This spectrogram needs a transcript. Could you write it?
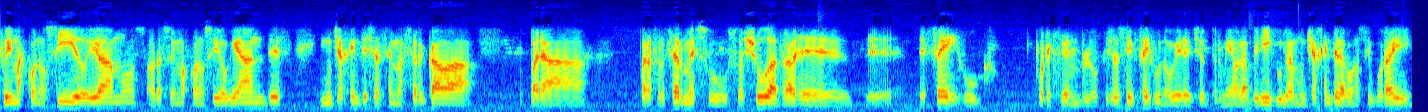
fui más conocido, digamos, ahora soy más conocido que antes, y mucha gente ya se me acercaba para, para ofrecerme su, su ayuda a través de, de- de Facebook, por ejemplo, que yo sin Facebook no hubiera hecho terminado la película, mucha gente la conocí por ahí,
